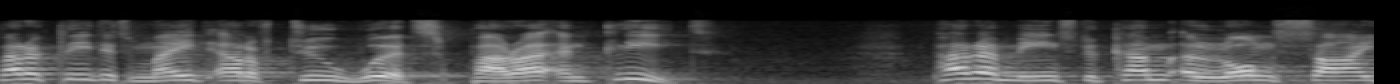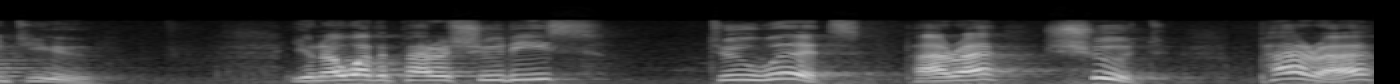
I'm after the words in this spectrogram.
Paraclete is made out of two words, para and clete. Para means to come alongside you. You know what a parachute is? Two words, parachute. Para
